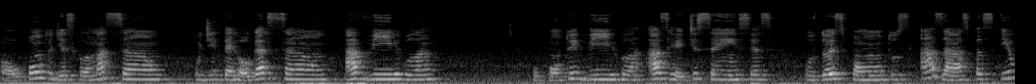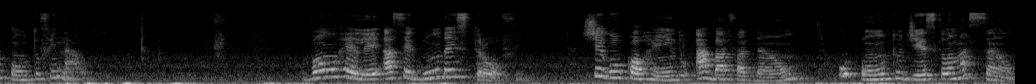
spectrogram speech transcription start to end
Ó, o ponto de exclamação, o de interrogação, a vírgula, o ponto e vírgula, as reticências, os dois pontos, as aspas e o ponto final. Vamos reler a segunda estrofe. Chegou correndo, abafadão, o ponto de exclamação,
